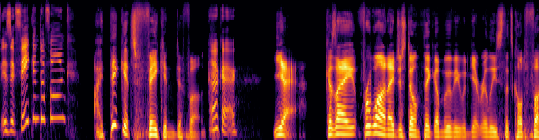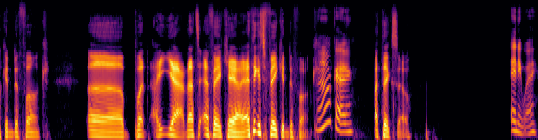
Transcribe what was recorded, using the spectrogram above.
Is it Faking Defunk? I think it's fakin' defunk. Okay. Yeah. Because I, for one, I just don't think a movie would get released that's called fucking defunk. Uh, but I, yeah, that's F A K I. I think it's fake and defunk. Okay. I think so. Anyway,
